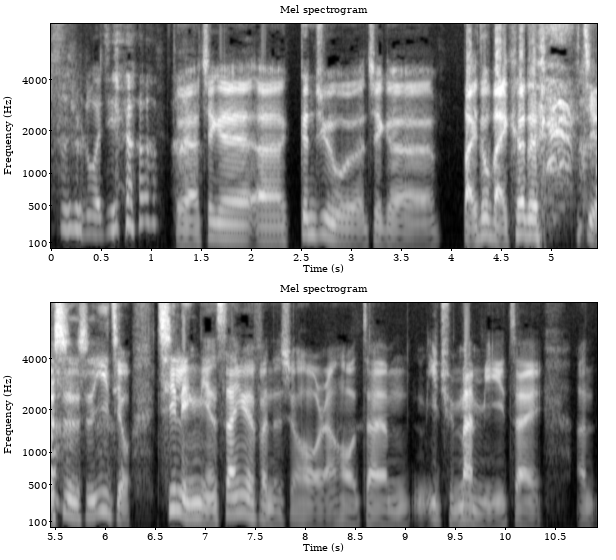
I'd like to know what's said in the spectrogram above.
四十多届。对啊，这个呃，根据我这个。百度百科的 解释是一九七零年三月份的时候，然后在一群漫迷在嗯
